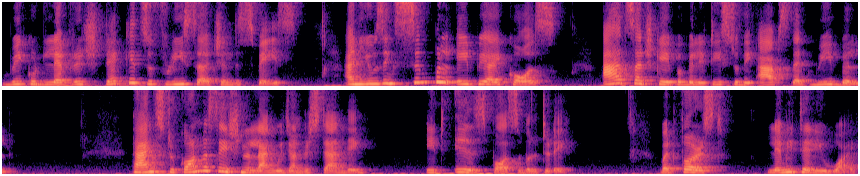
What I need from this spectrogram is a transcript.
we could leverage decades of research in this space and using simple API calls, add such capabilities to the apps that we build? Thanks to conversational language understanding, it is possible today. But first, let me tell you why.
